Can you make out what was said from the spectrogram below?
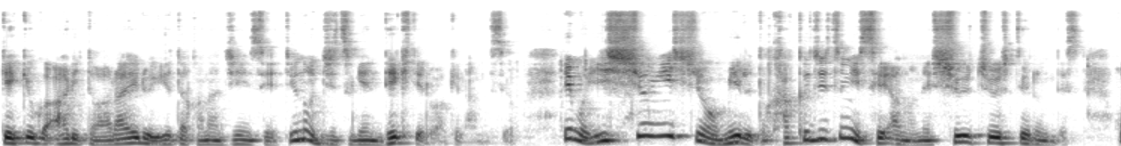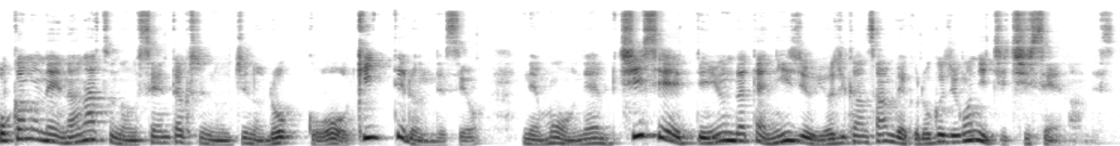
結局ありとあらゆる豊かな人生っていうのを実現できてるわけなんですよ。でも一瞬一瞬を見ると確実にせあの、ね、集中してるんです。他のね、7つの選択肢のうちの6個を切ってるんですよ。ね、もうね、知性って言うんだったら24時間365日知性なんです。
